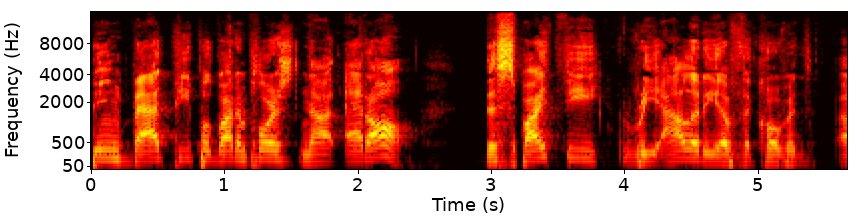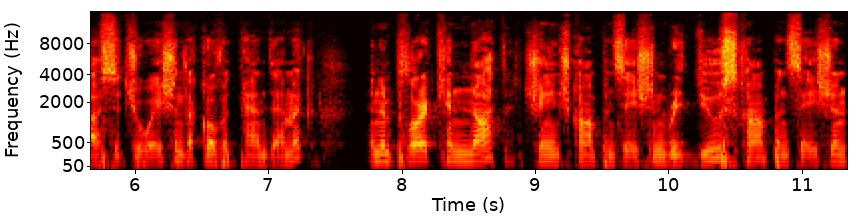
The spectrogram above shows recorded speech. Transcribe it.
being bad people about employers, not at all. Despite the reality of the COVID uh, situation, the COVID pandemic, an employer cannot change compensation, reduce compensation,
